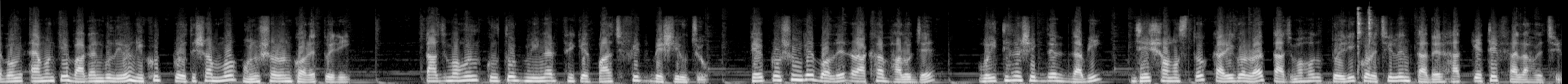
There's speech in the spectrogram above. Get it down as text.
এবং এমনকি বাগানগুলিও নিখুঁত প্রতিসাম্য অনুসরণ করে তৈরি। তাজমহল কুতুব মিনার থেকে পাঁচ ফিট বেশি উঁচু। এ প্রসঙ্গে বলে রাখা ভালো যে, ঐতিহাসিকদের দাবি, যে সমস্ত কারিগররা তাজমহল তৈরি করেছিলেন তাদের হাত কেটে ফেলা হয়েছিল।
